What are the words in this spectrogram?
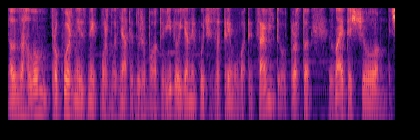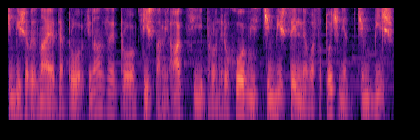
Але загалом про кожний з них можна зняти дуже багато відео. Я не хочу затримувати це відео. Просто знайте, що чим більше ви знаєте про фінанси, про ті ж самі акції, про нерухомість, чим більш сильне у вас оточення, чим більш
